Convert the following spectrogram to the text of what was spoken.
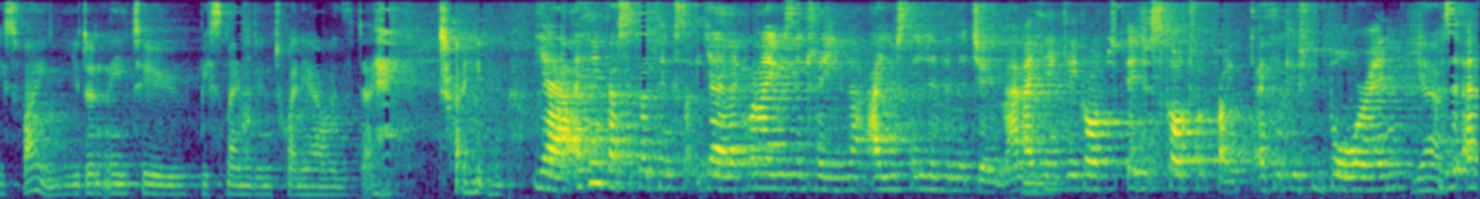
it's fine. You don't need to be spending 20 hours a day training. Yeah, I think that's a good thing. So, yeah, like when I was in training, I used to live in the gym, and I Mm. think it got it just got to a point. I think it used to be boring. Yeah. 'Cause- and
